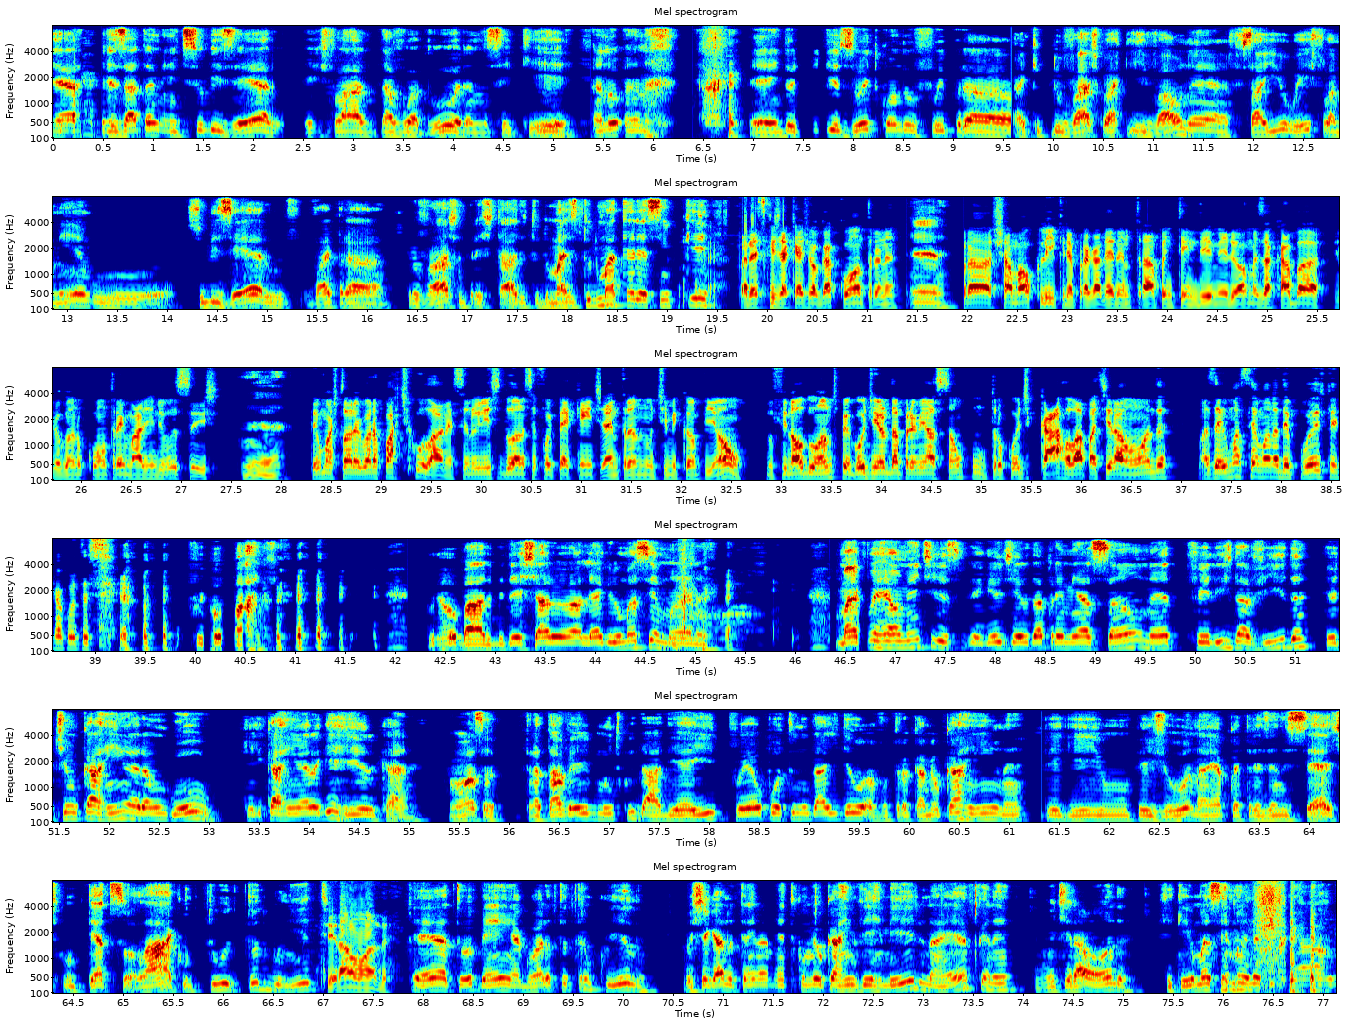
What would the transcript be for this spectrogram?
é, exatamente, Sub-Zero. Eles falaram da voadora, não sei o quê. Ano, ano, é, em 2018, quando fui para a equipe do Vasco, arquirrival, né? Saiu o ex-Flamengo, Sub-Zero, vai para o Vasco emprestado e tudo mais. E tudo matéria assim, porque. Parece que já quer jogar contra, né? É. Para chamar o clique, né? Para galera entrar para entender melhor, mas acaba jogando contra a imagem de vocês. É. Tem uma história agora particular, né? Se no início do ano você foi pé quente, já entrando no time campeão, no final do ano pegou o dinheiro da premiação, pum, trocou de carro lá para tirar onda, mas aí uma semana depois, o que que aconteceu? Fui roubado. Fui roubado, me deixaram alegre uma semana. Mas foi realmente isso. Peguei o dinheiro da premiação, né? Feliz da vida. Eu tinha um carrinho, era um gol. Aquele carrinho era guerreiro, cara. Nossa, tratava ele muito cuidado. E aí foi a oportunidade de eu, ah, vou trocar meu carrinho, né? Peguei um Peugeot na época 307 com teto solar, com tudo, todo bonito. Tirar onda. É, tô bem, agora tô tranquilo. Vou chegar no treinamento com meu carrinho vermelho na época, né? Vou tirar onda. Fiquei uma semana de carro.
